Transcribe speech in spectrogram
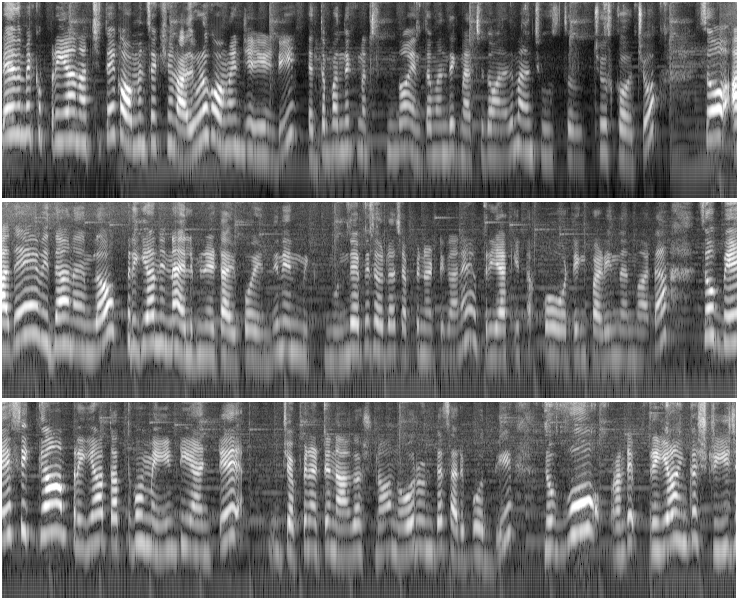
లేదా మీకు ప్రియా నచ్చితే కామెంట్ సెక్షన్లో అది కూడా కామెంట్ చేయండి. ఎంతమందికి నచ్చుతుందో ఎంతమందికి నచ్చదో అనేది మనం చూస్తూ చూసుకోవచ్చు. సో అదే విధానంలో ప్రియా నిన్న ఎలిమినేట్ అయిపోయింది. నేను మీకు ముందు ఎపిసోడ్లో చెప్పినట్టుగానే ప్రియాకి తక్కువ ఓటింగ్ పడింది అనమాట సో బేసిక్గా ప్రియా తత్వం ఏంటి అంటే చెప్పినట్టే నాగార్జున నోరు ఉంటే సరిపోద్ది. నువ్వు అంటే ప్రియా ఇంకా శ్రీజ.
